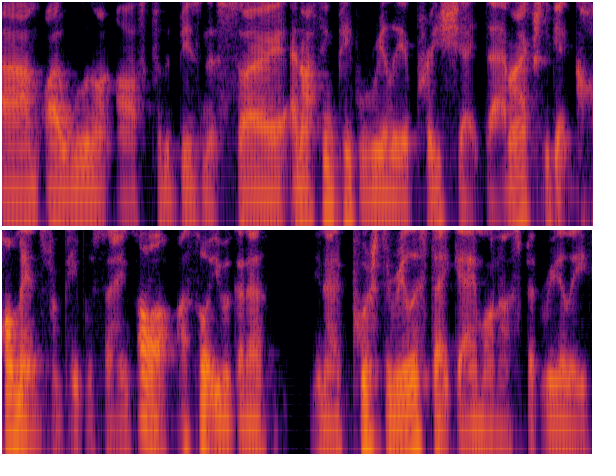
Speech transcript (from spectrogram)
um, I will not ask for the business. So, and I think people really appreciate that. And I actually get comments from people saying, "Oh, I thought you were going to, you know, push the real estate game on us, but really,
